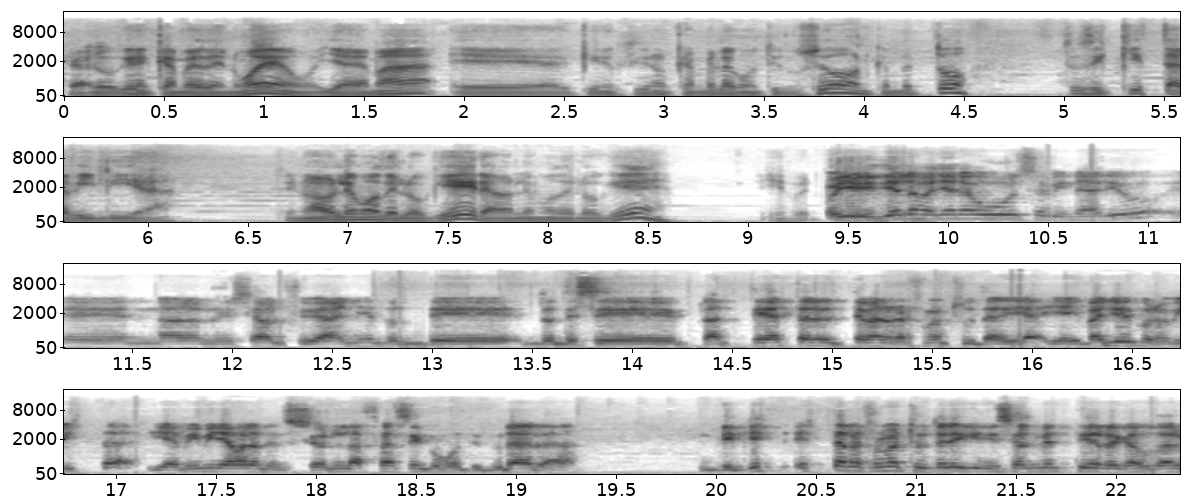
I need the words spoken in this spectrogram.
Claro. Luego quieren cambiar de nuevo. Y además, eh, quienes quisieron cambiar la constitución, cambiar todo. Entonces, ¿qué estabilidad? Si no hablemos de lo que era, hablemos de lo que es. Oye, hoy día en la mañana hubo un seminario en la Universidad Adolfo Ibáñez donde, donde se plantea este el tema de la reforma tributaria y hay varios economistas y a mí me llama la atención la frase como titulada de que esta reforma tributaria que inicialmente iba a recaudar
